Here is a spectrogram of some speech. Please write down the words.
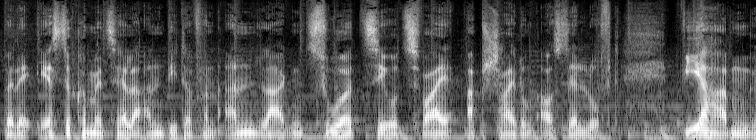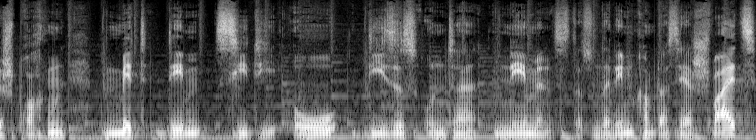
war der erste kommerzielle Anbieter von Anlagen zur CO2-Abscheidung aus der Luft. Wir haben gesprochen mit dem CTO dieses Unternehmens. Das Unternehmen kommt aus der Schweiz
